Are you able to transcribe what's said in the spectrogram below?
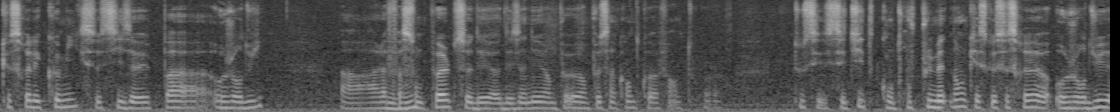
que seraient les comics s'ils n'avaient pas aujourd'hui à la Mhm. façon pulps des, des années un peu, un peu 50 quoi. Enfin, tout, tous ces, ces titres qu'on trouve plus maintenant, qu'est-ce que ce serait aujourd'hui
